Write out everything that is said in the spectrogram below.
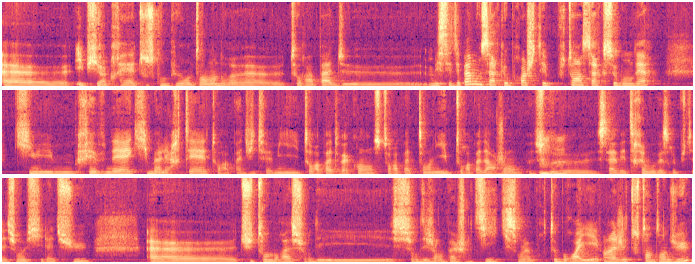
et puis après, tout ce qu'on peut entendre, t'auras pas de. Mais c'était pas mon cercle proche, c'était plutôt un cercle secondaire qui me prévenait, qui m'alertait, tu n'auras pas de vie de famille, tu n'auras pas de vacances, tu n'auras pas de temps libre, tu n'auras pas d'argent, parce que mhm. ça avait très mauvaise réputation aussi là-dessus. Euh, tu tomberas sur des, sur des gens pas gentils qui sont là pour te broyer. Enfin, j'ai tout entendu.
